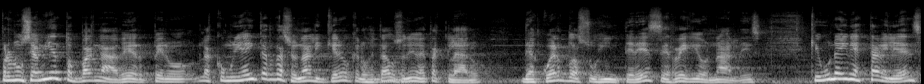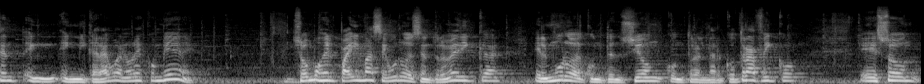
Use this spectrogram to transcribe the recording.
Pronunciamientos van a haber, pero la comunidad internacional, y creo que los Estados Unidos está claro, de acuerdo a sus intereses regionales, que una inestabilidad en Nicaragua no les conviene. Somos el país más seguro de Centroamérica, el muro de contención contra el narcotráfico. Eso,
